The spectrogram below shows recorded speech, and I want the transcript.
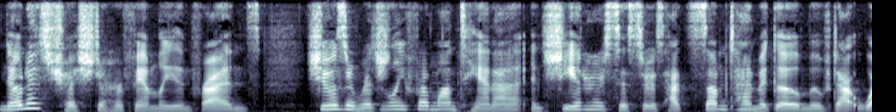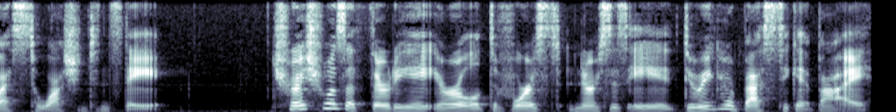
Known as Trish to her family and friends, she was originally from Montana and she and her sisters had some time ago moved out west to Washington state. Trish was a 38 year old divorced nurse's aide doing her best to get by.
